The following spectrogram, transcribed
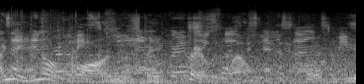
I know you know the law in this state fairly well. clubs and the Silence Remain You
